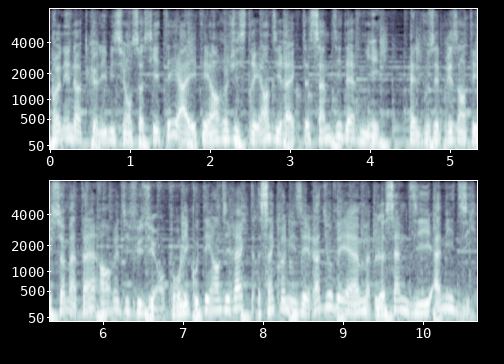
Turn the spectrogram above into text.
Prenez note que l'émission Société a été enregistrée en direct samedi dernier. Elle vous est présentée ce matin en rediffusion. Pour l'écouter en direct, synchronisez Radio VM le samedi à midi.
